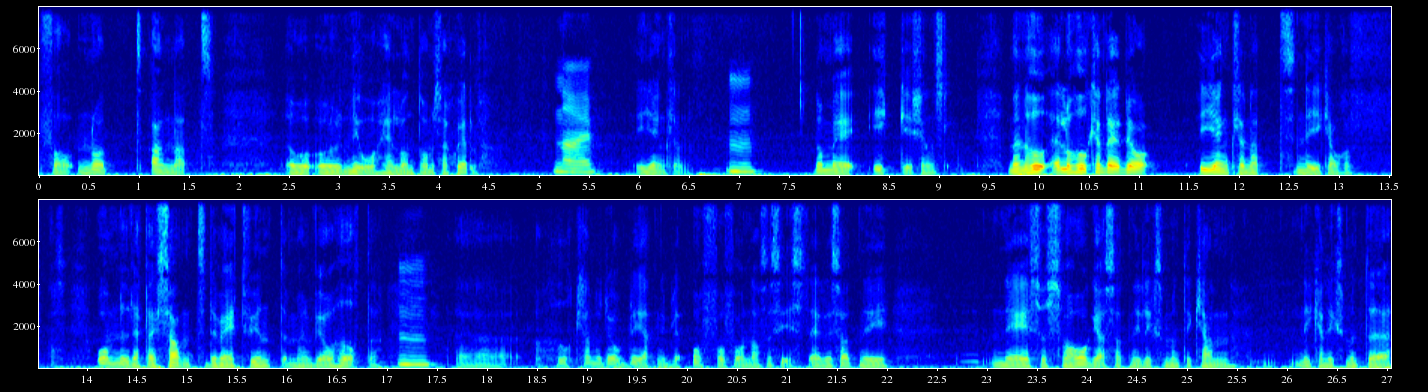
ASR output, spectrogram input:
för något annat och, och nog heller inte om sig själv nej. egentligen. Mm, De är icke känsliga. Men hur, eller hur kan det då egentligen att ni kanske, om nu detta är sant, det vet vi inte men vi har hört det. mm. Eh, hur kan det då bli att ni blir offer för en narcissist? Är det så att ni, ni är så svaga så att ni liksom inte kan, ni kan liksom inte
